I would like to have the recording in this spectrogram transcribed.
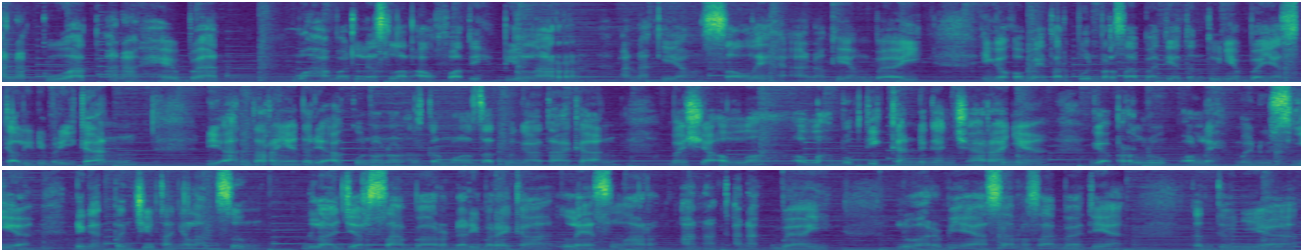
Anak kuat, anak hebat, Muhammad Leslar Al-Fatih Bilar, anak yang saleh, anak yang baik. Hingga komentar pun persahabat ya tentunya banyak sekali diberikan. Di antaranya dari akun Nonon Askar Molzat mengatakan, Masya Allah, Allah buktikan dengan caranya, gak perlu oleh manusia, dengan penciptanya langsung. Belajar sabar dari mereka, Leslar, anak-anak baik. Luar biasa persahabat ya Tentunya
